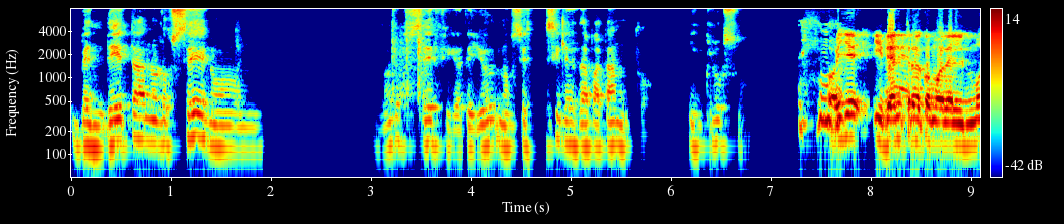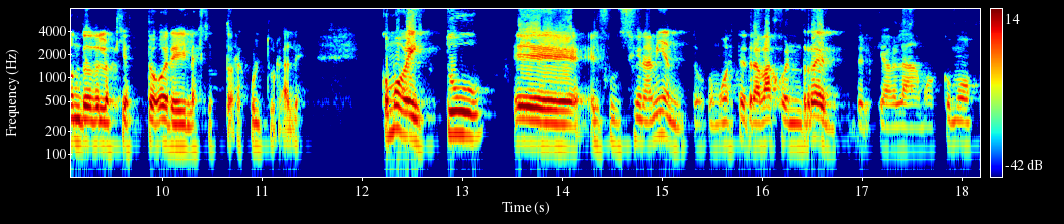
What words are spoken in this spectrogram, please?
vendetta, no lo sé, no, no lo sé, fíjate, yo no sé si les da para tanto, incluso. Oye, y dentro como del mundo de los gestores y las gestoras culturales, ¿cómo veis tú eh, el funcionamiento, como este trabajo en red del que hablábamos, como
